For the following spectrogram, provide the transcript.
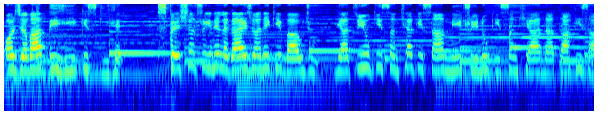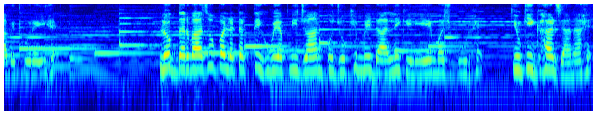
और जवाबदेही किसकी है? स्पेशल ट्रेनें लगाए जाने के बावजूद यात्रियों की संख्या के सामने ट्रेनों की संख्या नाकाफी साबित हो रही है। लोग दरवाजों पर लटकते हुए अपनी जान को जोखिम में डालने के लिए मजबूर हैं, क्योंकि घर जाना है।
